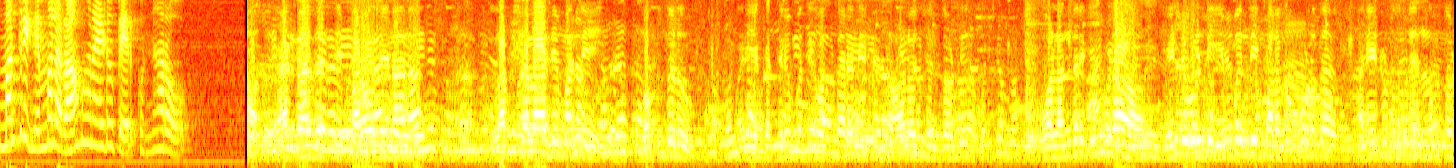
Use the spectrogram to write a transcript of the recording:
మంత్రి నిమ్మల రామానాయుడు పేర్కొన్నారు. ఏకాదశి పర్వదినాన లక్షలాది మంది భక్తులు మరి యొక్క తిరుపతికి వస్తారనే ఆలోచనతో వాళ్ళందరికీ కూడా ఎటువంటి ఇబ్బంది కలగకూడదు అనేటువంటి ఉద్దేశంతో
